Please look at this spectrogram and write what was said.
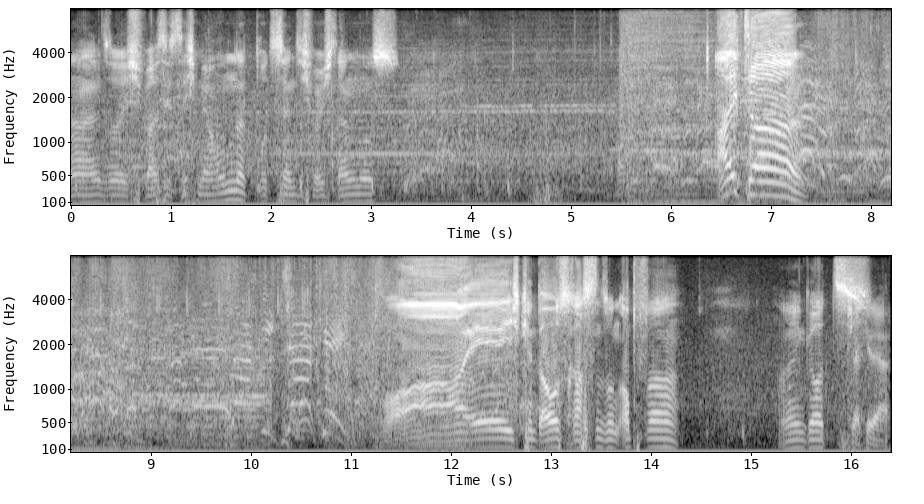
Also, ich weiß jetzt nicht mehr hundertprozentig, wo ich lang muss. Alter! Boah, ey, ich könnte ausrasten, so ein Opfer. Mein Gott. Check it out.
